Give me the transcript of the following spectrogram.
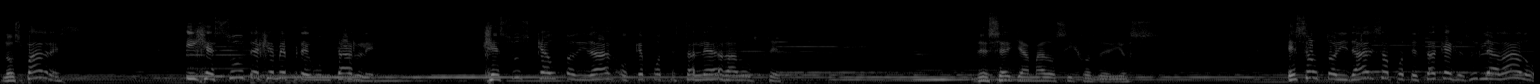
Los padres. Y Jesús, déjeme preguntarle, Jesús, ¿qué autoridad o qué potestad le ha dado a usted de ser llamados hijos de Dios? Esa autoridad, esa potestad que Jesús le ha dado,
